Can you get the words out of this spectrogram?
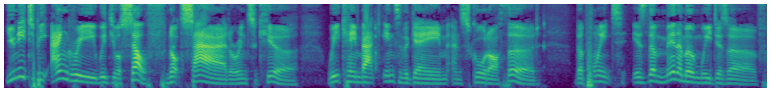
You need to be angry with yourself, not sad or insecure. We came back into the game and scored our third. The point is the minimum we deserve.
